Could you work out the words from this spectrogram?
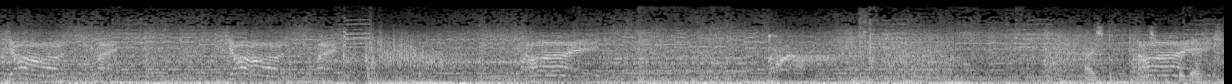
Judgment. Judgment. Die. Nice, nice.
